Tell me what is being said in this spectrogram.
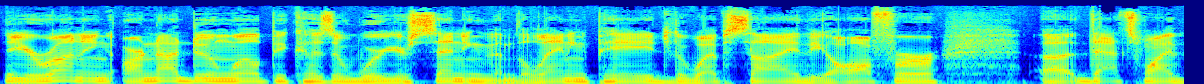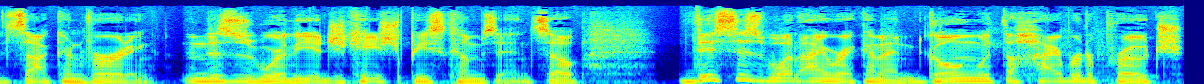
that you're running are not doing well because of where you're sending them the landing page, the website, the offer. Uh, that's why it's not converting. And this is where the education piece comes in. So, this is what I recommend going with the hybrid approach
